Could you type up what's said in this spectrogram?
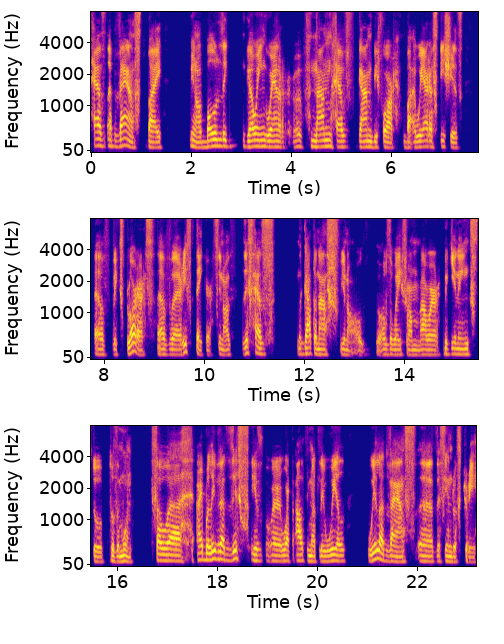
has advanced by, you know, boldly going where none have gone before. But we are a species of explorers, of uh, risk takers. You know, this has gotten us, you know, all the way from our beginnings to to the moon. So uh, I believe that this is uh, what ultimately will will advance uh, this industry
